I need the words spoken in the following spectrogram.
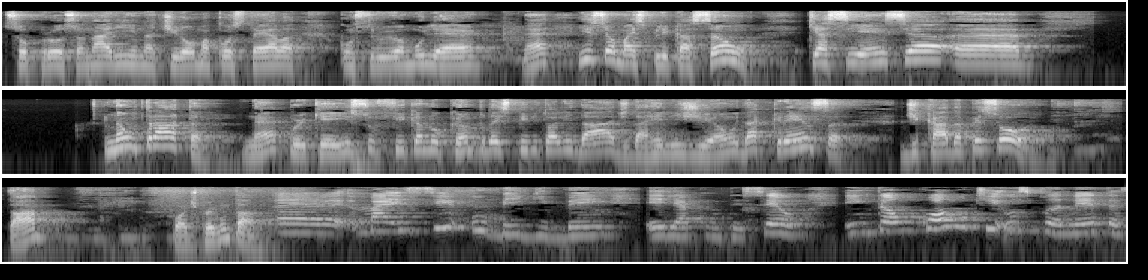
soprou sua narina, tirou uma costela, construiu a mulher. Né? Isso é uma explicação que a ciência eh, não trata, né? porque isso fica no campo da espiritualidade, da religião e da crença de cada pessoa. Tá? Pode perguntar. É, mas se o Big Bang ele aconteceu, então como que os planetas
